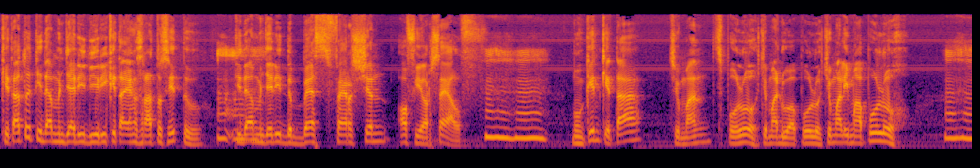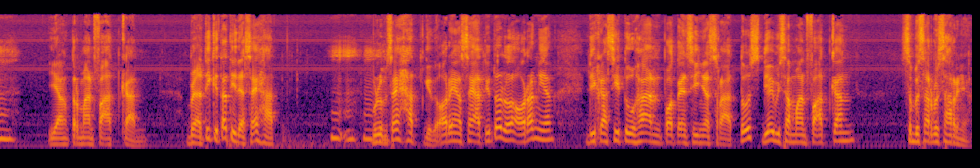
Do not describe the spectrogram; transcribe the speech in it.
kita tuh tidak menjadi diri kita yang 100 itu. Tidak menjadi the best version of yourself. Mungkin kita cuman 10, cuma 20, cuma 50 yang termanfaatkan. Berarti kita tidak sehat. Belum sehat gitu. Orang yang sehat itu adalah orang yang dikasih Tuhan potensinya 100, dia bisa manfaatkan sebesar-besarnya.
